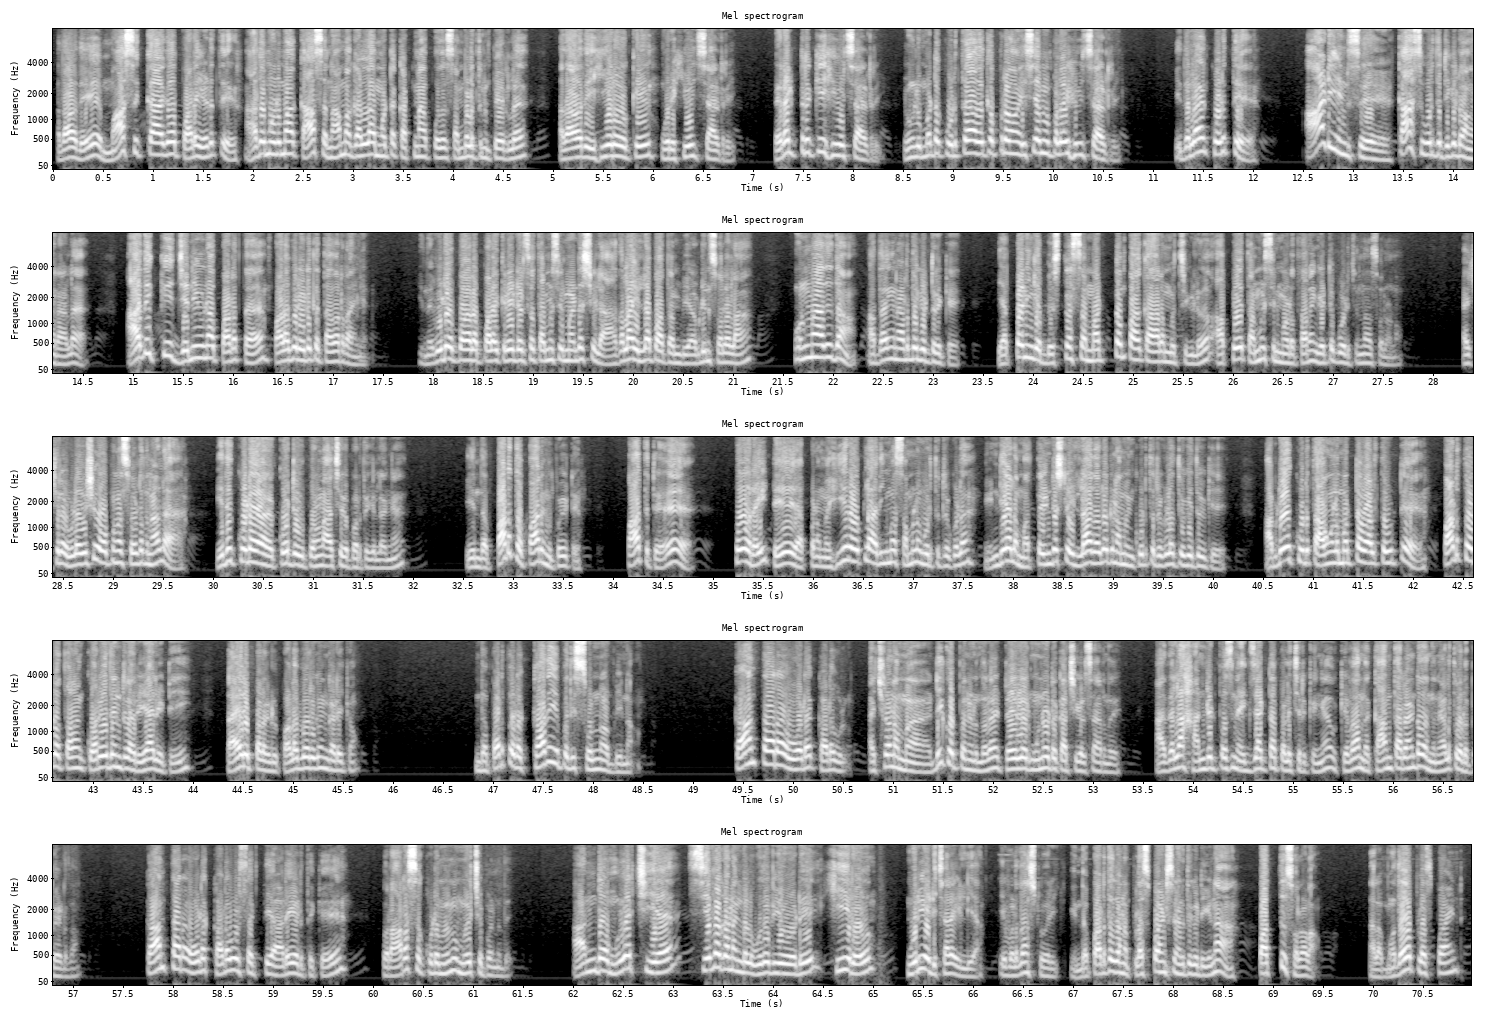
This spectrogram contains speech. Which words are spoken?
அதாவது மாசுக்காக படம் எடுத்து அது மூலமா காசை நாம கல்லா மட்டும் கட்டினா போதும் சம்பளத்தின் பேர்ல. அதாவது ஹீரோவுக்கு ஒரு ஹியூஜ் சேலரி டைரக்டருக்கு ஹியூஜ் சேலரி இவங்களுக்கு மட்டும் கொடுத்தா அதுக்கப்புறம் இசையமைப்பாளர் ஹியூஜ் சேலரி இதெல்லாம் கொடுத்து ஆடியன்ஸ் காசு கொடுத்து டிக்கெட் வாங்குறால அதுக்கு ஜெனியூனா படத்தை பல பேர் எடுக்க தவறாங்க. இந்த வீடியோ பார்க்குற பல கிரியேட்டர்ஸோ தமிழ் சினிமா இண்டஸ்ட்ரியில் அதெல்லாம் இல்லப்பா தம்பி அப்படின்னு சொல்லலாம். உண்மை அதுதான். அதாங்க நடந்துகிட்டு இருக்கு. எப்போ நீங்கள் பிஸ்னஸை மட்டும் பார்க்க ஆரம்பிச்சீங்களோ அப்பயே தமிழ் சினிமாவோட தரம் கெட்டு போயிடுச்சுன்னு தான் சொல்லணும். ஆக்சுவலாக இவ்வளோ விஷயம் ஓப்பனாக சொல்கிறதுனால இது கூட கோர்ட்டுக்கு போனாலும் ஆச்சரியப்படுறதுக்கு இல்லைங்க. இந்த படத்தை பாருங்க போயிட்டு. பார்த்துட்டு ஓ ரைட்டு அப்போ நம்ம ஹீரோக்குலாம் அதிகமாக சம்பளம் கொடுத்துட்டு இந்தியாவில் மற்ற இண்டஸ்ட்ரி இல்லாத அளவுக்கு நம்ம கொடுத்துட்டு தூக்கி தூக்கி. அப்படியே கொடுத்து அவங்கள மட்டும் வளர்த்து விட்டு படத்தோட தரம் குறையுதுன்ற ரியாலிட்டி தயாரிப்பாளர்கள் பல பேருக்கும் கிடைக்கும். இந்த படத்தோட கதையை பற்றி சொல்லணும் அப்படின்னா காந்தாராவோட கடவுள். ஆக்சுவலாக நம்ம டீகோட் பண்ணியிருந்தோம்ல ட்ரெய்லர் முன்னோட்ட காட்சிகள் சார்ந்து. அதெல்லாம் ஹண்ட்ரட் பர்சன்ட் எக்ஸாக்டாக பழிச்சிருக்குங்க ஓகேவா அந்த காந்தாரான்றது அந்த நிலத்தோட பேர் தான். காந்தாராவோட கடவுள் சக்தியை அடையறதுக்கு ஒரு அரச குடும்பமும் முயற்சி பண்ணுது. அந்த முயற்சியை சிவகணங்கள் உதவியோடு ஹீரோ முறியடிச்சாரா இல்லையா? இவ்வளோதான் ஸ்டோரி இந்த படத்துக்கான ப்ளஸ் பாயிண்ட்ஸ் எடுத்துக்கிட்டீங்கன்னா பத்து சொல்லலாம். அதில் முதல் ப்ளஸ் பாயிண்ட்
